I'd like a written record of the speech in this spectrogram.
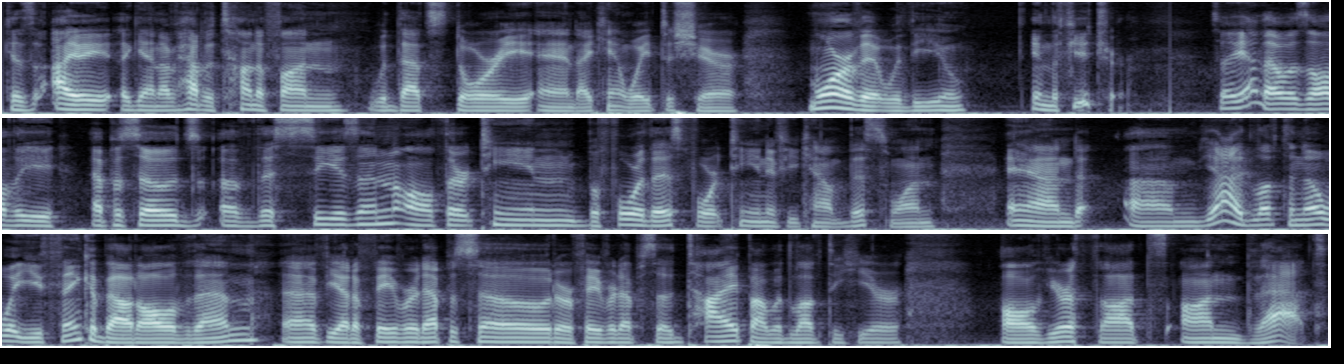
Because I, again, I've had a ton of fun with that story, and I can't wait to share more of it with you in the future. So, yeah, that was all the episodes of this season, all 13 before this, 14 if you count this one. And um, yeah, I'd love to know what you think about all of them. Uh, if you had a favorite episode or favorite episode type, I would love to hear all of your thoughts on that.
